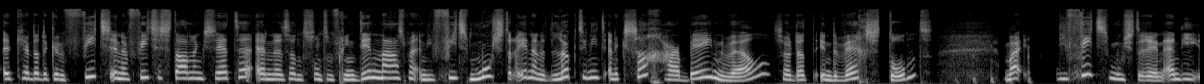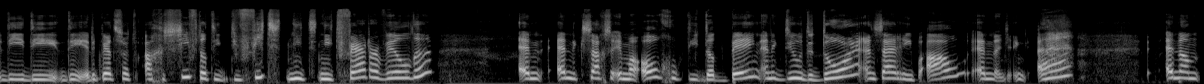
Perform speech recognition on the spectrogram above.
een keer dat ik een fiets in een fietsenstalling zette... en er stond een vriendin naast me en die fiets moest erin en het lukte niet. En ik zag haar been wel, zodat in de weg stond. Maar die fiets moest erin. En die, die, die, die, ik werd soort agressief dat die, die fiets niet, niet verder wilde. En, en ik zag ze in mijn ooghoek, die, dat been, en ik duwde door. En zij riep auw. En, en dan,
